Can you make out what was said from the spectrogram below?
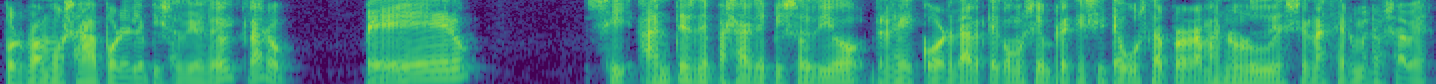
Pues vamos a por el episodio de hoy, claro. Pero Sí, antes de pasar el episodio, recordarte como siempre que si te gusta el programa no dudes en hacérmelo saber.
